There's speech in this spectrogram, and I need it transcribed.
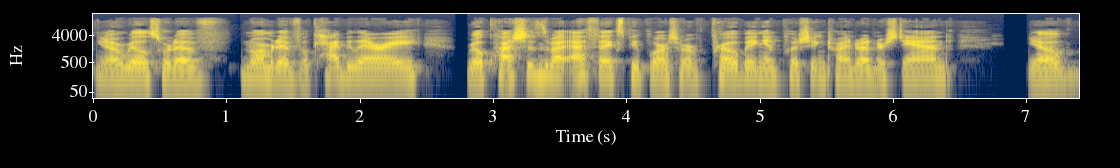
you know, real sort of normative vocabulary, real questions about ethics. People are sort of probing and pushing, trying to understand. You know,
